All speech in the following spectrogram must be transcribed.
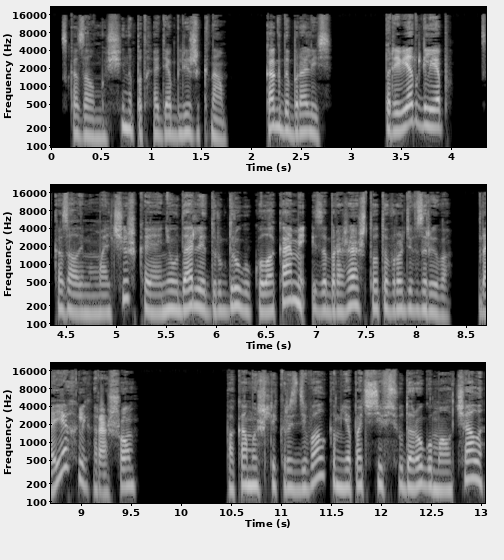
— сказал мужчина, подходя ближе к нам. «Как добрались?» «Привет, Глеб», — сказал ему мальчишка, и они ударили друг другу кулаками, изображая что-то вроде взрыва. Доехали хорошо. Пока мы шли к раздевалкам, я почти всю дорогу молчала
